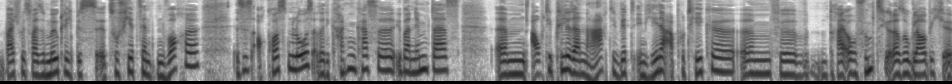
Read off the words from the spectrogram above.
beispielsweise möglich bis äh, zur 14. Woche. Es ist auch kostenlos, also die Krankenkasse übernimmt das. Ähm, auch die Pille danach, die wird in jeder Apotheke ähm, für 3,50 Euro oder so, glaube ich, äh,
